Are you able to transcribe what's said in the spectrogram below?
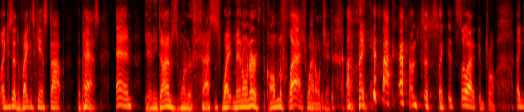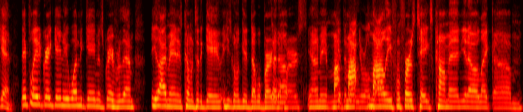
like you said, the Vikings can't stop the pass. And Danny Dimes is one of the fastest white men on earth. Call him the Flash, why don't you? I'm like, I'm just like, it's so out of control. Again, they played a great game. They won the game. It's great for them. Eli Manning is coming to the game. He's gonna get a double birded Double up. birds. You know what I mean? Mo- Mo- Molly from First Takes coming. You know, like um,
